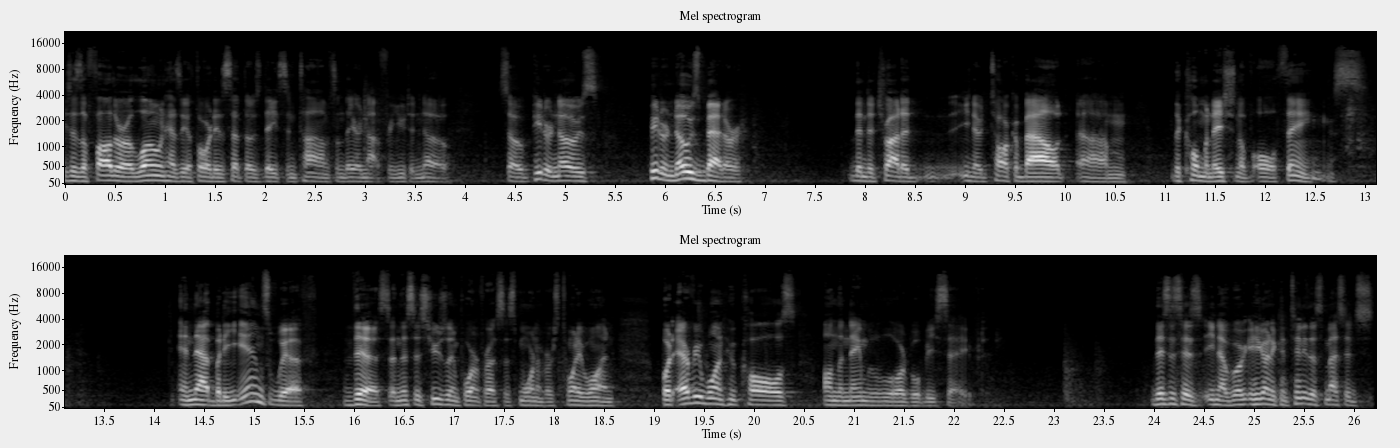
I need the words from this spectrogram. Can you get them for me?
He says the Father alone has the authority to set those dates and times, and they are not for you to know. So Peter knows Peter knows better than to try to you know talk about um, the culmination of all things. And that, but he ends with this, and this is hugely important for us this morning, verse 21 But everyone who calls on the name of the Lord will be saved. This is his, you know, we're going to continue this message,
